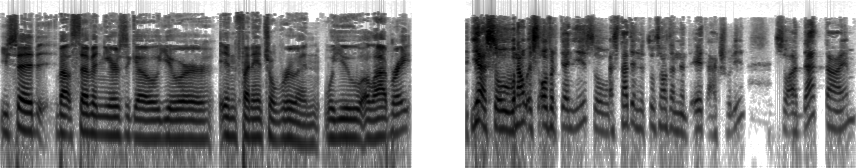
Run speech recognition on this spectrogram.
you said about seven years ago you were in financial ruin. Will you elaborate? Yeah, so now it's over 10 years. So I started in 2008, actually. So at that time,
